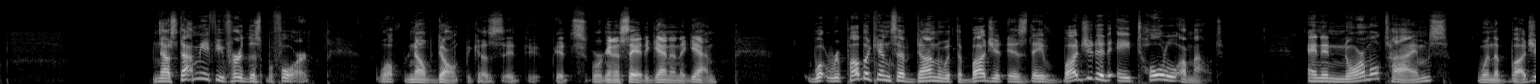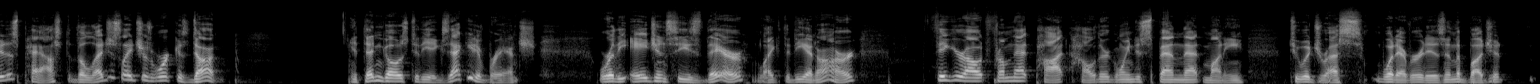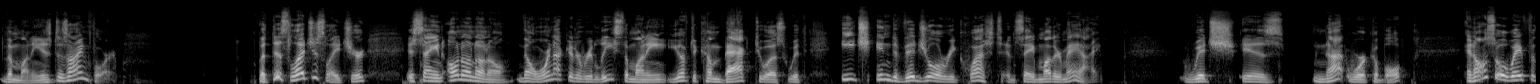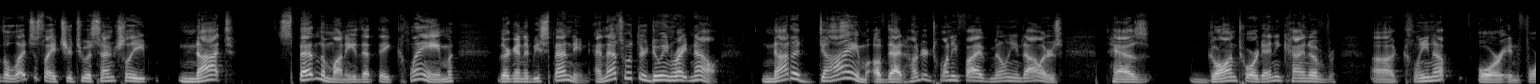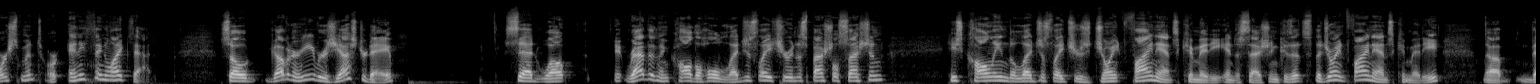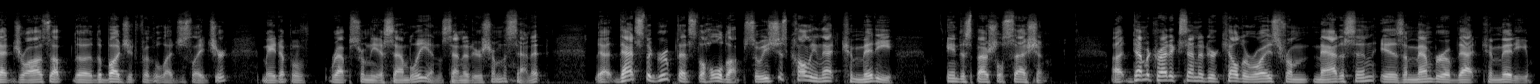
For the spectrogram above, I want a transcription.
Now, stop me if you've heard this before. Well, no, don't, because it, it's we're going to say it again and again. What Republicans have done with the budget is they've budgeted a total amount. And in normal times, when the budget is passed, the legislature's work is done. It then goes to the executive branch, where the agencies there, like the DNR, figure out from that pot how they're going to spend that money to address whatever it is in the budget the money is designed for. But this legislature is saying, oh, no, no, no, no, we're not going to release the money. You have to come back to us with each individual request and say, Mother, may I? Which is not workable, and also a way for the legislature to essentially not spend the money that they claim they're going to be spending. And that's what they're doing right now. Not a dime of that $125 million has gone toward any kind of uh, cleanup or enforcement or anything like that. So Governor Evers yesterday said, well, it, rather than call the whole legislature into special session, he's calling the legislature's Joint Finance Committee into session because it's the Joint Finance Committee uh, that draws up the, the budget for the legislature, made up of reps from the Assembly and senators from the Senate. Uh, that's the group that's the holdup. So he's just calling that committee into special session. Uh, Democratic Senator Kelda Roys from Madison is a member of that committee.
